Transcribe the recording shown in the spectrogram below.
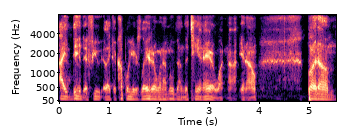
I did a few like a couple years later when I moved on to TNA or whatnot, you know. But um,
